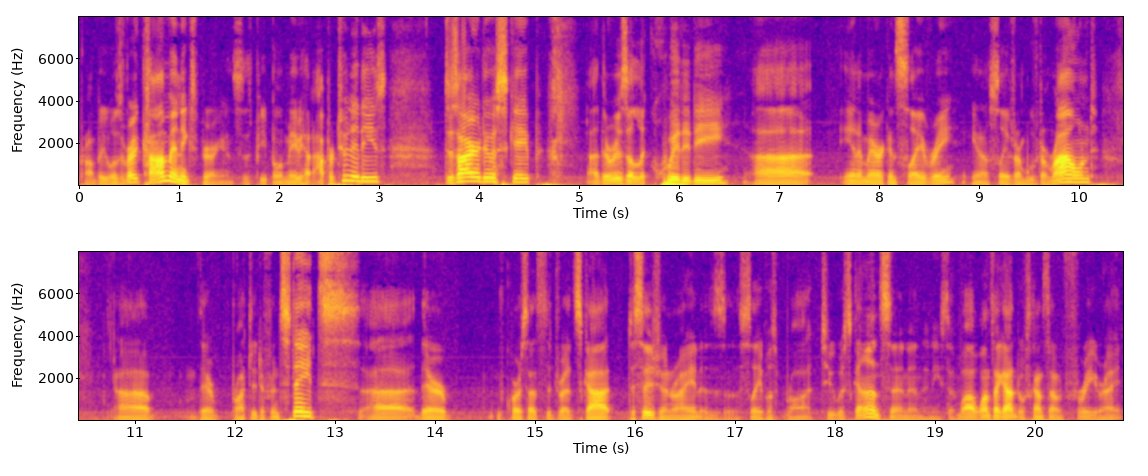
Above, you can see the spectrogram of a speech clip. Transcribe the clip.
probably was a very common experience as people maybe had opportunities, desire to escape. Uh, there is a liquidity uh, in American slavery. You know, slaves are moved around. Uh, they're brought to different states. Uh, they're of course, that's the Dred Scott decision, right? As a slave was brought to Wisconsin, and then he said, "Well, once I got to Wisconsin, I'm free," right?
